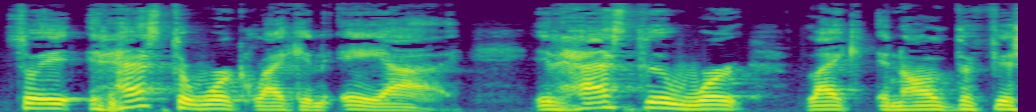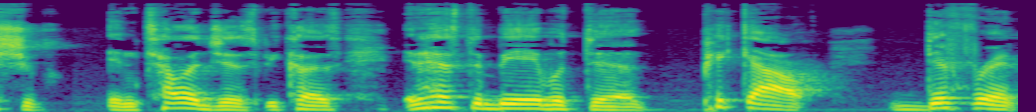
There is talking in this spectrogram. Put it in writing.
So it, it has to work like an AI. It has to work like an artificial intelligence because it has to be able to pick out different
